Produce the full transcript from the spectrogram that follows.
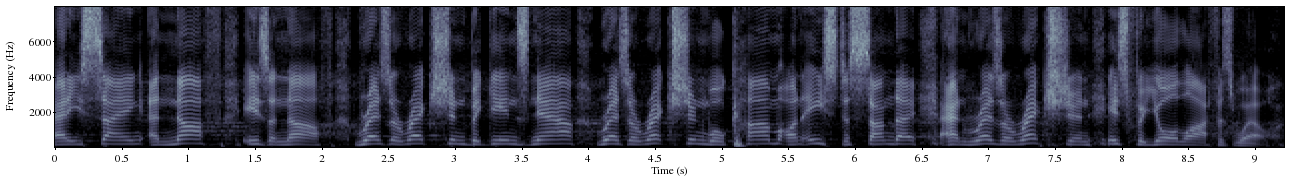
And he's saying, Enough is enough. Resurrection begins now. Resurrection will come on Easter Sunday, and resurrection is for your life as well.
